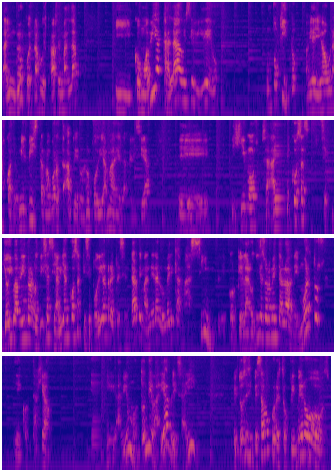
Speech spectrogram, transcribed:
Hay un grupo de trabajo que trabaja en MATLAB, y como había calado ese video, un poquito, había llegado a unas 4.000 vistas, me acuerdo, estaba, pero no podía más de la felicidad. Eh, dijimos, o sea, hay cosas, yo iba viendo las noticias y habían cosas que se podían representar de manera numérica más simple, porque la noticia solamente hablaba de muertos y de contagiados. Y había un montón de variables ahí. Entonces empezamos con nuestros primeros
